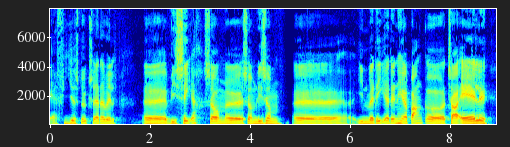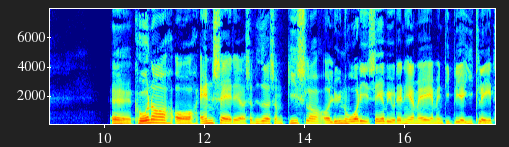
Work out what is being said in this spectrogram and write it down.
ja, fire stykker er der vel, øh, øh, vi ser, som, øh, som ligesom øh, invaderer den her bank og tager alle øh, kunder og ansatte og så videre som gisler, og lynhurtigt ser vi jo den her med, jamen de bliver iklædt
